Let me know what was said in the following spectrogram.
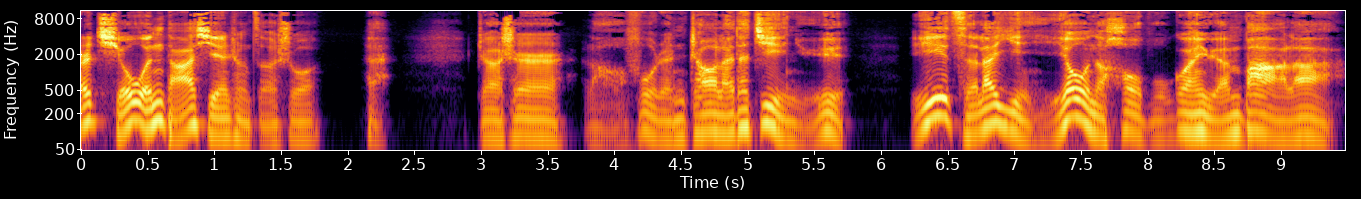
而裘文达先生则说：“嗨，这是老妇人招来的妓女，以此来引诱那候补官员罢了。”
